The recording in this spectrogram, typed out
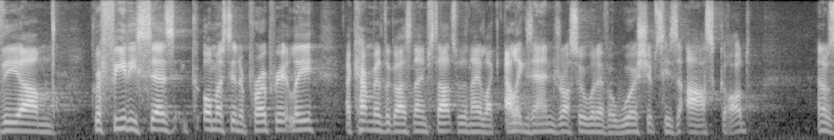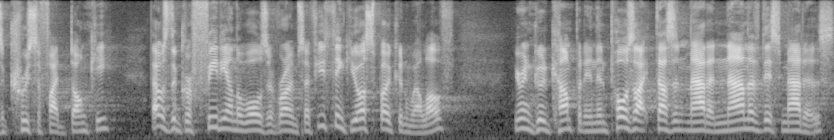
the um, graffiti says almost inappropriately, I can't remember the guy's name, starts with an A, like Alexandros or whatever, worships his ass god. And it was a crucified donkey. That was the graffiti on the walls of Rome. So if you think you're spoken well of, you're in good company. And then Paul's like, doesn't matter. None of this matters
